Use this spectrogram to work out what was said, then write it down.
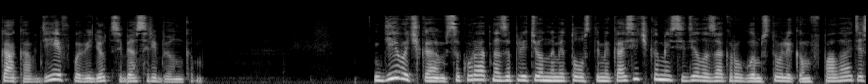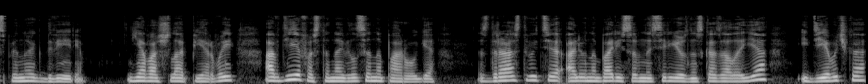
как Авдеев поведет себя с ребенком. Девочка с аккуратно заплетенными толстыми косичками сидела за круглым столиком в палате спиной к двери. Я вошла первой, Авдеев остановился на пороге – «Здравствуйте, Алена Борисовна», — серьезно сказала я, и девочка,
